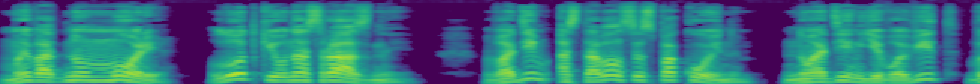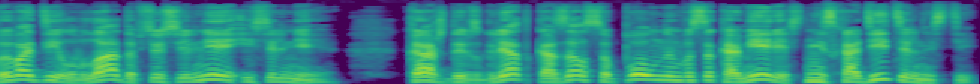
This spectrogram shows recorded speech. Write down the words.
Мы в одном море. Лодки у нас разные». Вадим оставался спокойным, но один его вид выводил Влада все сильнее и сильнее. Каждый взгляд казался полным высокомерия, снисходительности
